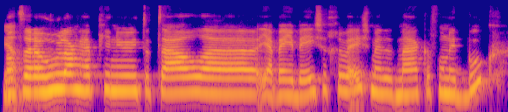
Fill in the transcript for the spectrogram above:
Want uh, hoe lang heb je nu totaal, uh, ja, ben je bezig geweest met het maken van dit boek?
